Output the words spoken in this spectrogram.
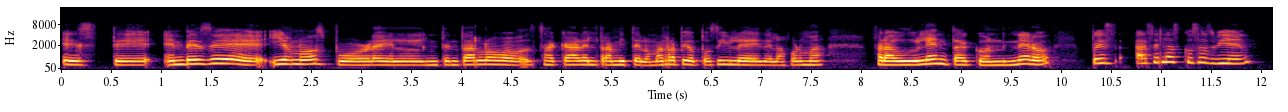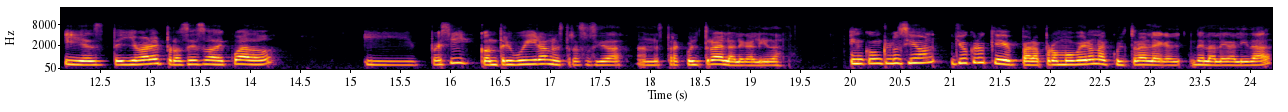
este, en vez de irnos por el intentarlo sacar el trámite lo más rápido posible y de la forma fraudulenta con dinero, pues hacer las cosas bien y este, llevar el proceso adecuado y pues sí, contribuir a nuestra sociedad, a nuestra cultura de la legalidad. En conclusión, yo creo que para promover una cultura de la legalidad,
